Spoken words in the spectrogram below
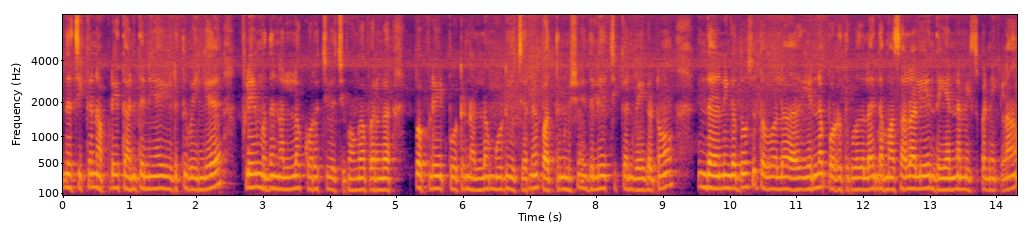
இந்த சிக்கன் அப்படியே தனித்தனியாக எடுத்து வைங்க. ஃப்ளேம் வந்து நல்லா குறைச்சி வச்சுக்கோங்க. பாருங்கள் இப்போ பிளேட் போட்டு நல்லா மூடி வச்சிருந்தேன் பத்து நிமிஷம் இதுலேயே சிக்கன் வேகட்டும். இந்த நீங்கள் தோசை தவாவில் எண்ணெய் போடுறதுக்கு பதிலாக இந்த மசாலாலேயே இந்த எண்ணெய் மிக்ஸ் பண்ணிக்கலாம்.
